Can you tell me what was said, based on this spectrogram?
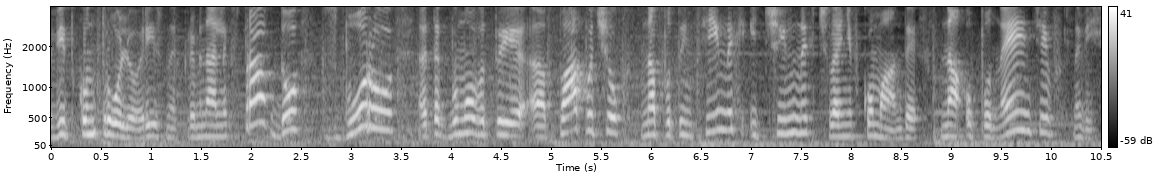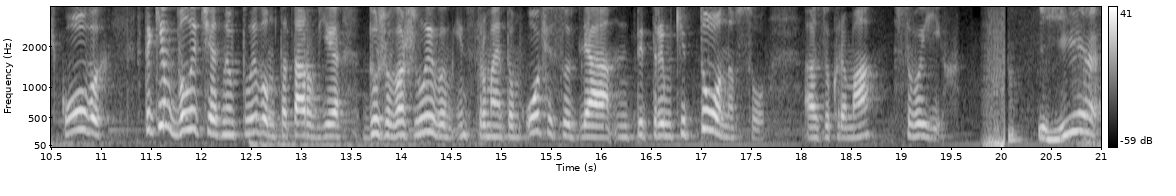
від контролю різних кримінальних справ до збору, е, так би мовити, е, папочок на потенційних і чинних членів команди, на опонентів, на військових. З таким величезним впливом Татаров є дуже важливим інструментом офісу для підтримки тонусу, е, зокрема своїх. Є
